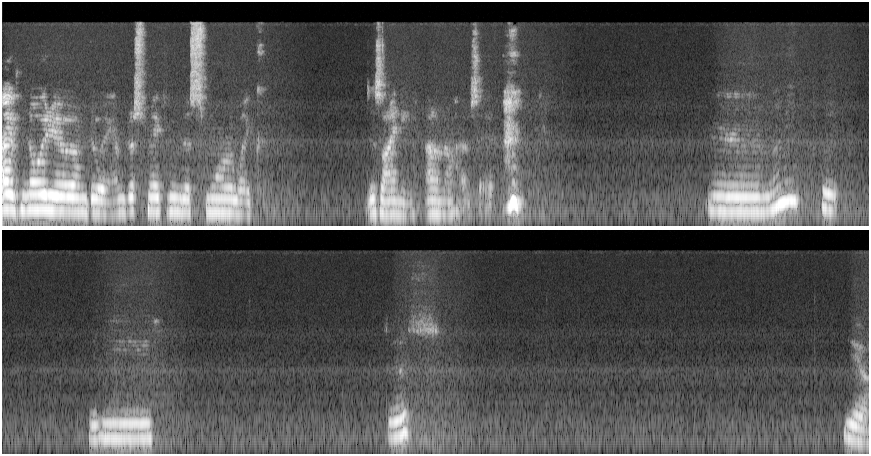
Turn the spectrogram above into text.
I have no idea what I'm doing. I'm just making this more like designy. I don't know how to say it. and let me put maybe this. Yeah.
